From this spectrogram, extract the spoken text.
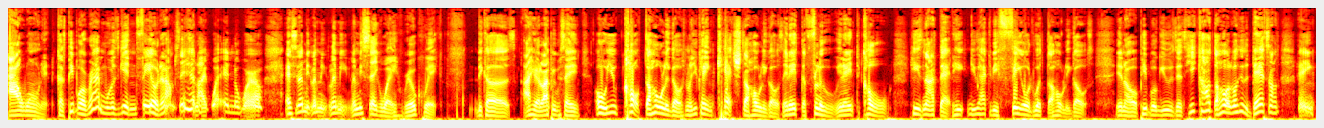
I want it because people around me was getting filled, and I'm sitting here like, what in the world? And so let me let me let me let me segue real quick because I hear a lot of people say, "Oh, you caught the Holy Ghost." No, you can't catch the Holy Ghost. It ain't the flu. It ain't the cold. He's not that. He you have to be filled with the Holy Ghost. You know, people use this. He caught the Holy Ghost. He was dancing. Ain't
